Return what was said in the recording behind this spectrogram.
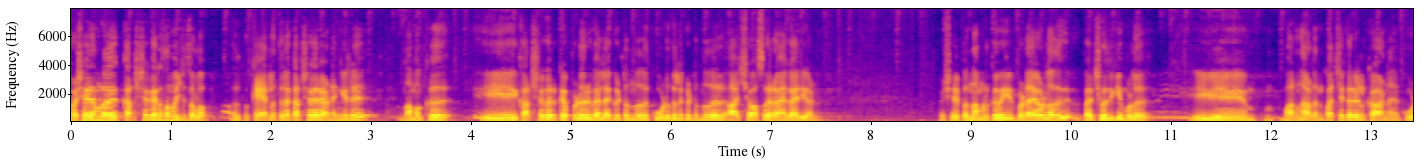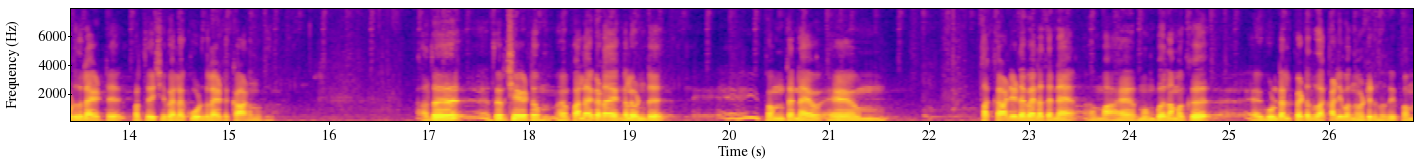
പക്ഷേ നമ്മൾ കർഷകരെ സംബന്ധിച്ചിടത്തോളം അതിപ്പോൾ കേരളത്തിലെ കർഷകരാണെങ്കിൽ നമുക്ക് ഈ കർഷകർക്ക് എപ്പോഴും ഒരു വില കിട്ടുന്നത് കൂടുതൽ കിട്ടുന്നത് ആശ്വാസകരമായ കാര്യമാണ്. പക്ഷേ ഇപ്പം നമുക്ക് ഇവിടെയുള്ളത് പരിശോധിക്കുമ്പോൾ ഈ മറുനാടൻ പച്ചക്കറികൾക്കാണ് കൂടുതലായിട്ട് പ്രത്യേകിച്ച് വില കൂടുതലായിട്ട് കാണുന്നത്. അത് തീർച്ചയായിട്ടും പല ഘടകങ്ങളുണ്ട്. ഇപ്പം തന്നെ തക്കാളിയുടെ വില തന്നെ മുമ്പ് നമുക്ക് ഗുണ്ടൽപേട്ട് തക്കാളി വന്നുകൊണ്ടിരുന്നത്. ഇപ്പം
